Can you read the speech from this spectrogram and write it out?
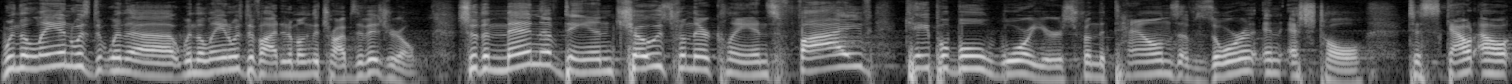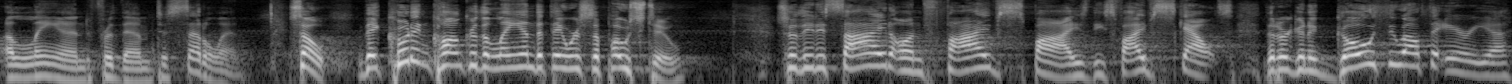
when the land was when the, when the land was divided among the tribes of Israel. So the men of Dan chose from their clans five capable warriors from the towns of Zorah and Eshtaol to scout out a land for them to settle in. So they couldn't conquer the land that they were supposed to. So they decide on five spies, these five scouts that are going to go throughout the area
